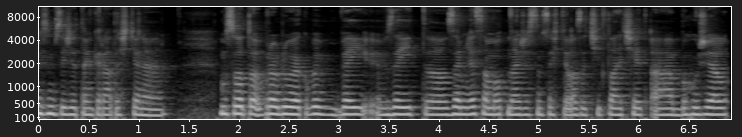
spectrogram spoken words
Myslím si, že tenkrát ještě ne. Muselo to opravdu jakoby vzejít eh, ze mě samotné, že jsem se chtěla začít léčit a bohužel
